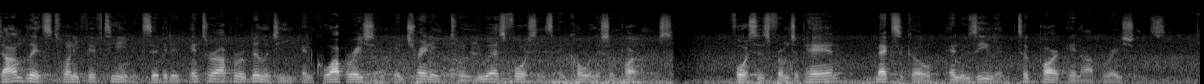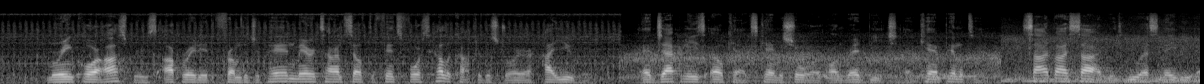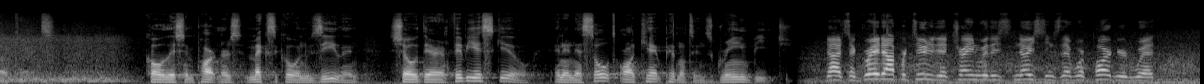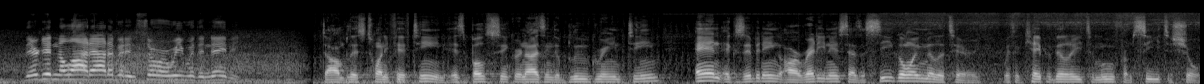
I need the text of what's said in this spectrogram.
Dawn Blitz 2015 exhibited interoperability and cooperation in training between U.S. forces and coalition partners. Forces from Japan, Mexico, and New Zealand took part in operations. Marine Corps Ospreys operated from the Japan Maritime Self-Defense Force helicopter destroyer Hyuga, and Japanese LCACs came ashore on Red Beach at Camp Pendleton, side by side with U.S. Navy LCACs. Coalition partners Mexico and New Zealand showed their amphibious skill in an assault on Camp Pendleton's Green Beach. Now, it's a great opportunity to train with these nations that we're partnered with. They're getting a lot out of it, and so are we with the Navy. Dawn Blitz 2015 is both synchronizing the blue-green team and exhibiting our readiness as a seagoing military with a capability to move from sea to shore.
